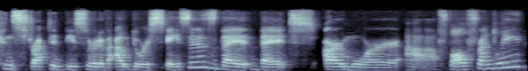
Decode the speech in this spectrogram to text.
constructed these sort of outdoor spaces that that are more uh, fall friendly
